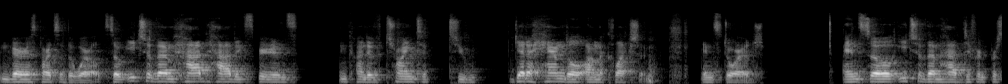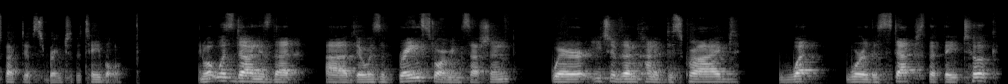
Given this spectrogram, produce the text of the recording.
in various parts of the world. So each of them had had experience in kind of trying to, to get a handle on the collection in storage. And so each of them had different perspectives to bring to the table. And what was done is that uh, there was a brainstorming session where each of them kind of described what were the steps that they took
